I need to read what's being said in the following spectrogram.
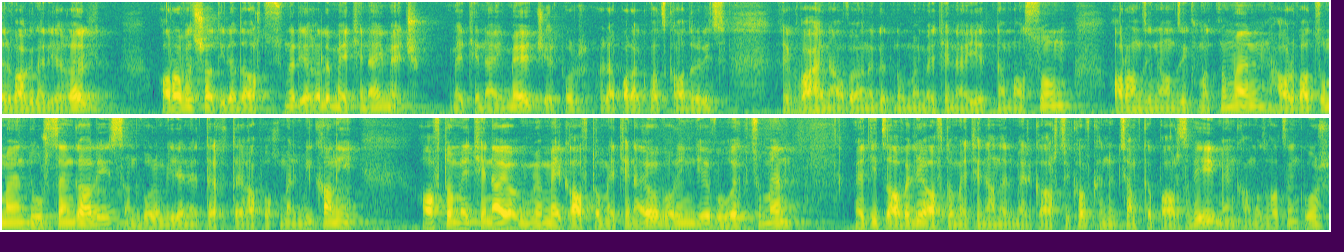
դրվագներ եղել առավել շատ իրադարձություններ եղել է մեքենայի մեջ մեքենայի մեջ երբ որ հրապարակված կադրերից երեք Վահեն Ավոյանը գտնվում է մեքենայի ետնամասում առանձին անձիկ մտնում են, հարվածում են, դուրս են գալիս, ընդ որում իրեն այդտեղ տեղափոխում են մի քանի ավտոմեքենայով, մեկ ավտոմեքենայով, որին եւ ուղեկցում են մեկից ավելի ավտոմեքենաներ մեր կարծիքով քննությամբ կպարզվի, մենք համոզված ենք, որ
